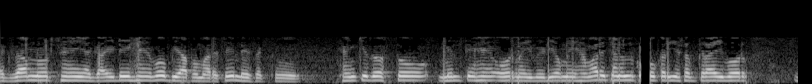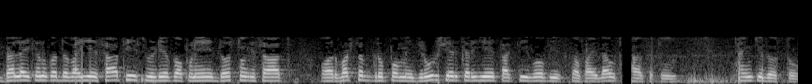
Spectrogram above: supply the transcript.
एग्ज़ाम नोट्स हैं या गाइडें हैं, वो भी आप हमारे से ले सकते हैं। थैंक यू दोस्तों, मिलते हैं और नई वीडियो में। हमारे चैनल को करिए सब्सक्राइब और बेल आइकन को दबाइए, साथ ही इस वीडियो को अपने दोस्तों के साथ और व्हाट्सएप ग्रुपों में ज़रूर शेयर करिए ताकि वो भी इसका फ़ायदा उठा सकें। थैंक यू दोस्तों।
